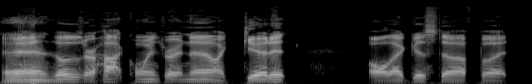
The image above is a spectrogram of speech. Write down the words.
and those are hot coins right now. I get it, all that good stuff, but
